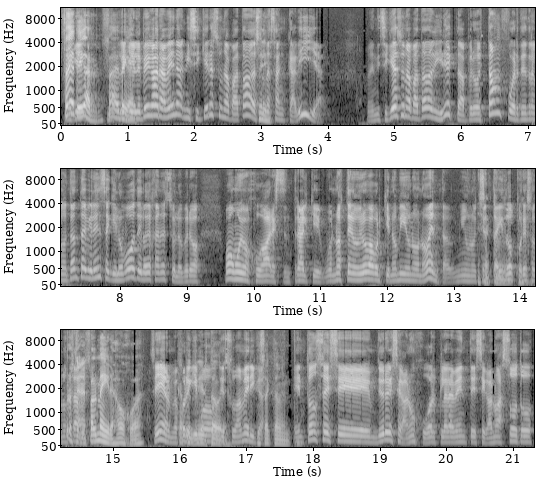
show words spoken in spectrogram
Sabe que- pegar, sabe La pegar. que le pega a Aravena ni siquiera es una patada, es Sí. una zancadilla. Eh, Ni siquiera es una patada directa, pero es tan fuerte, entra con tanta violencia que lo bote y lo deja en el suelo. Pero, bueno, muy buen jugador, es central que bueno, no está en Europa porque no mide 1,90, mide 1,82, por eso no Pero está. está en el Palmeiras, ojo. ¿ah? Sí, el mejor equipo de. Sudamérica. Exactamente. Entonces, eh, yo creo que se ganó un jugador claramente, se ganó a Soto,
